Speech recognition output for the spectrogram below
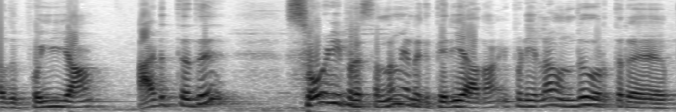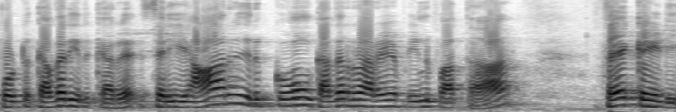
அது பொய்யாம். அடுத்தது சோழி பிரசன்னம் எனக்கு தெரியாதான் இப்படியெல்லாம் வந்து ஒருத்தர் போட்டு கதறி இருக்காரு சரி யார் இருக்கும் கதறாரு அப்படின்னு பார்த்தா ஃபேக் ஐடி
